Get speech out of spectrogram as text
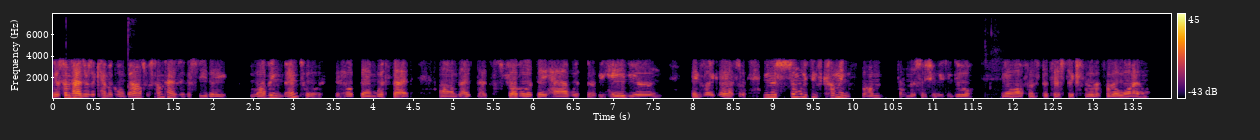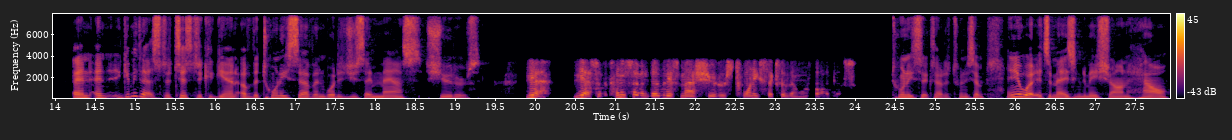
you know, sometimes there's a chemical imbalance, but sometimes they just need a loving mentor to help them with that, um, that, that struggle that they have with their behavior and things like that. So, I mean, there's so many things coming from, from this issue. We can go, you know, off on statistics for, for a while. And, and give me that statistic again of the 27, what did you say, mass shooters? Yeah. Yeah, so the 27 deadliest mass shooters, 26 of them were fatherless. 26 out of 27. And you know what? It's amazing to me, Sean, how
